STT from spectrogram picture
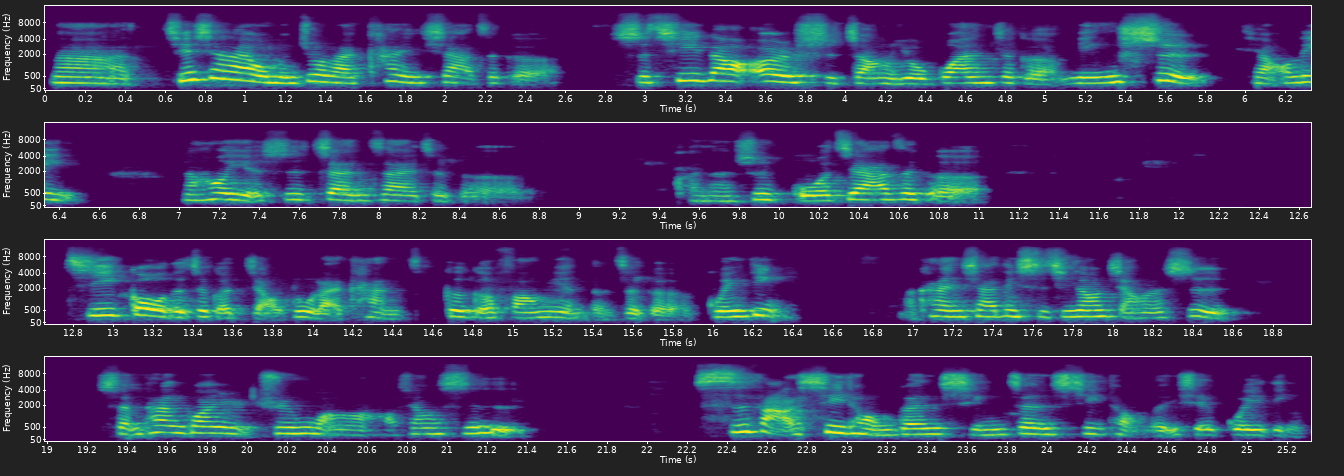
那接下来我们就来看一下这个十七到二十章有关这个民事条例，然后也是站在这个可能是国家这个。机构的这个角度来看各个方面的这个规定，啊看一下第十七章讲的是审判官与君王啊，好像是司法系统跟行政系统的一些规定。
